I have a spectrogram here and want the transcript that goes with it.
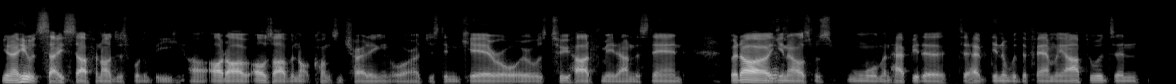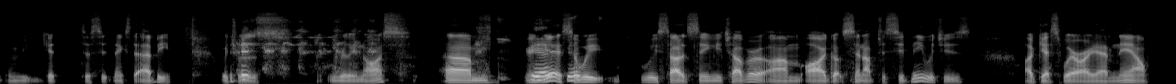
you know, he would say stuff, and I just wouldn't be. Uh, I'd, I was either not concentrating, or I just didn't care, or it was too hard for me to understand. But uh, yes. you know, I was, was more than happy to to have dinner with the family afterwards, and, and we get to sit next to Abby, which was really nice. Um, and yeah, yeah, so we we started seeing each other. Um, I got sent up to Sydney, which is, I guess, where I am now.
